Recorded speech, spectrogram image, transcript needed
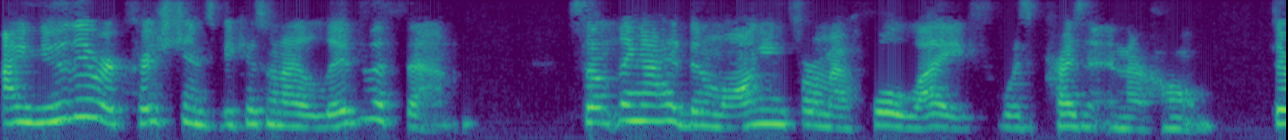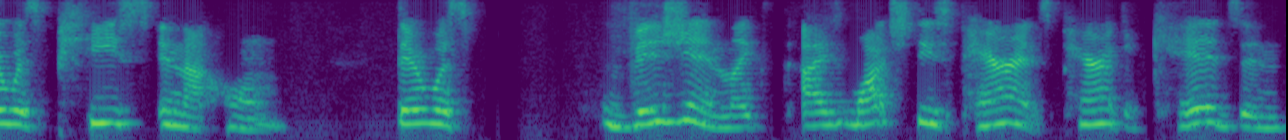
I knew they were Christians because when I lived with them, something I had been longing for my whole life was present in their home. There was peace in that home. There was vision. Like I watched these parents parent their kids, and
